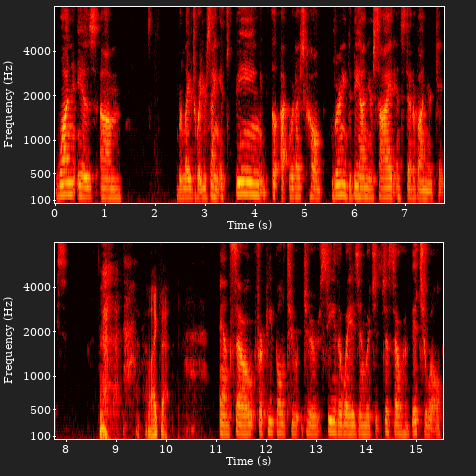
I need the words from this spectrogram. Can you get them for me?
one is um, related to what you're saying. It's being uh, what I call learning to be on your side instead of on your case. I like that. And so for people to to see the ways in which it's just so habitual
